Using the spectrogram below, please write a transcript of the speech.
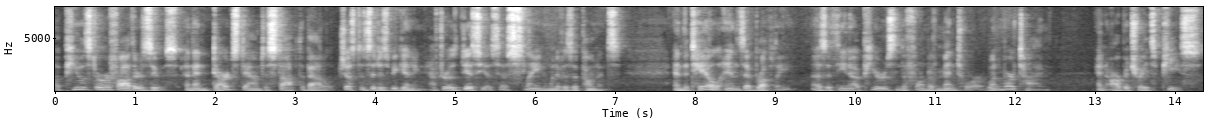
appeals to her father Zeus and then darts down to stop the battle just as it is beginning after Odysseus has slain one of his opponents. And the tale ends abruptly as Athena appears in the form of Mentor one more time and arbitrates peace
